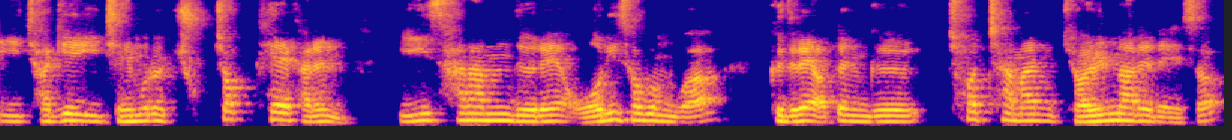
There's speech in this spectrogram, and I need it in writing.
이 자기의 이 재물을 축적해 가는 이 사람들의 어리석음과 그들의 어떤 그 처참한 결말에 대해서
